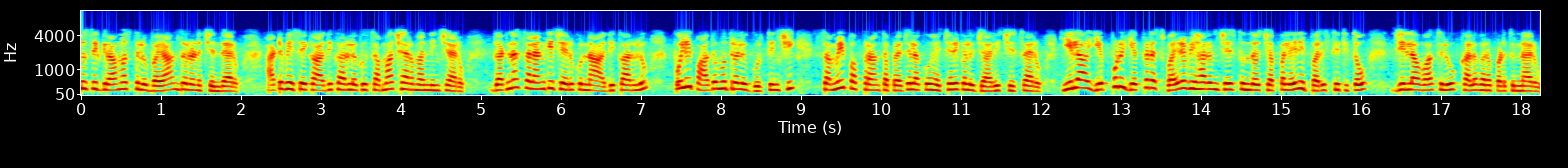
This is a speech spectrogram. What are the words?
చూసి గ్రామస్తులు భయాందోళన చెందారు. అటవీశాఖ అధికారులకు సమాచారం అందించారు. ఘటనా స్థలానికి చేరుకున్న అధికారులు పులి పాదముద్రలు గుర్తించి సమీప ప్రాంత ప్రజలకు హెచ్చరికలు జారీ చేశారు. ఇలా ఎప్పుడు ఎక్కడ స్వైర విహారం చేస్తుందో చెప్పలేని పరిస్థితితో జిల్లా వాసులు కలవరపడుతున్నారు.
